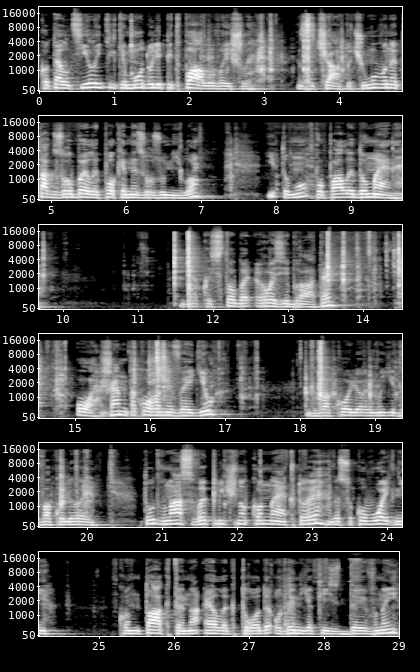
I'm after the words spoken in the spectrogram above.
Котел цілий, тільки модулі підпалу вийшли з чату. Чому вони так зробили, поки не зрозуміло. І тому попали до мене. Якось то би розібрати. О, шем такого не видів. Два кольори, мої два кольори. Тут в нас виключно конектори, високовольтні контакти на електроди. Один якийсь дивний.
